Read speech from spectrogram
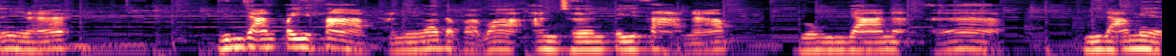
นี่นะฮะ วิญญาณปีศาจอันนี้ก็จะแบบว่าอัญเชิญปีศาจนะครับดวงวิญญาณอะอ่ามีดาเมจ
